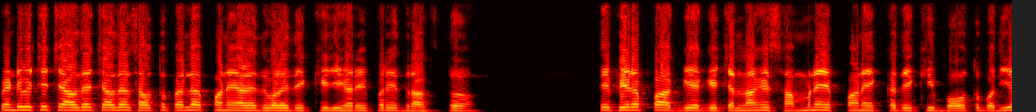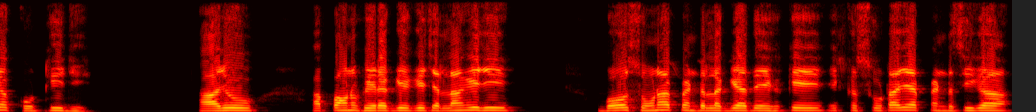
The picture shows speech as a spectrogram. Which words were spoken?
ਪਿੰਡ ਵਿੱਚ ਚੱਲਦੇ ਚੱਲਦੇ ਸਭ ਤੋਂ ਪਹਿਲਾਂ ਆਪਾਂ ਨੇ ਆਲੇ ਦੁਆਲੇ ਦੇਖੇ ਜੀ, ਹਰੇ ਭਰੇ ਦਰਖਤ। ਤੇ ਫਿਰ ਆਪਾਂ ਅੱਗੇ ਅੱਗੇ ਚੱਲਾਂਗੇ। ਸਾਹਮਣੇ ਆਪਾਂ ਨੇ ਇੱਕ ਦੇਖੀ ਬਹੁਤ ਵਧੀਆ ਕੋਠੀ ਜੀ। ਆਜੋ, ਆਪਾਂ ਹੁਣ ਫਿਰ ਅੱਗੇ ਅੱਗੇ ਚੱਲਾਂਗੇ ਜੀ। ਬਹੁਤ ਸੋਹਣਾ ਪਿੰਡ ਲੱਗਿਆ ਦੇਖ ਕੇ। ਇੱਕ ਛੋਟਾ ਜਿਹਾ ਪਿੰਡ ਸੀਗਾ।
